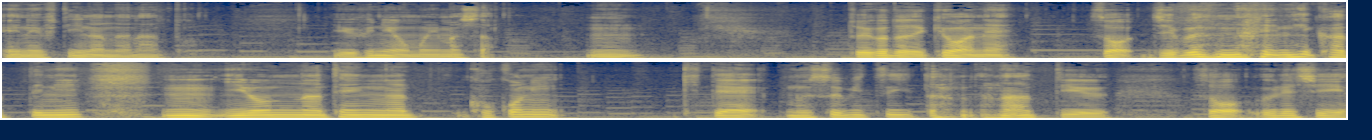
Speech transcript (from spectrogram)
NFT なんだなと。いうふうに思いました。うん。ということで今日はね、そう、自分なりに勝手に、うん、いろんな点がここに来て結びついたんだなっていう、そう、嬉しい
